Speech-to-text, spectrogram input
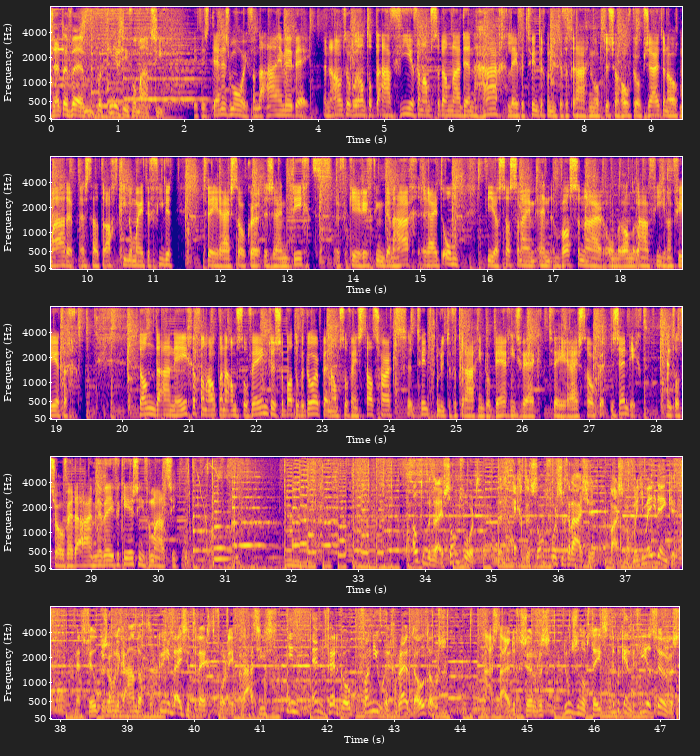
ZFM Verkeersinformatie. Dit is Dennis Mooij van de ANWB. Een autobrand op de A4 van Amsterdam naar Den Haag... levert 20 minuten vertraging op tussen Hoofddorp Zuid en Hoogmade. Er staat 8 kilometer file. Twee rijstroken zijn dicht. Het verkeer richting Den Haag rijdt om via Sassenheim en Wassenaar. Onder andere A44. Dan de A9 van Alkmaar naar Amstelveen tussen Badhoevedorp en Amstelveen Stadshart. 20 minuten vertraging door bergingswerk. Twee rijstroken zijn dicht. En tot zover de ANWB Verkeersinformatie. Autobedrijf Zandvoort. Een echte Zandvoortse garage waar ze nog met je meedenken. Met veel persoonlijke aandacht kun je bij ze terecht voor reparaties in en verkoop van nieuw en gebruikte auto's. Naast de huidige service doen ze nog steeds de bekende Fiat-service.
